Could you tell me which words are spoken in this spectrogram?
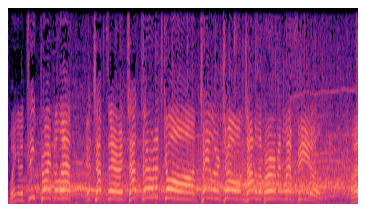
Swinging a deep drive to left. It's up there, it's out there, and it's gone. Taylor Jones out of the berm in left field. A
